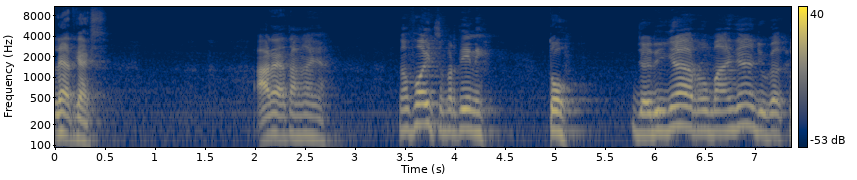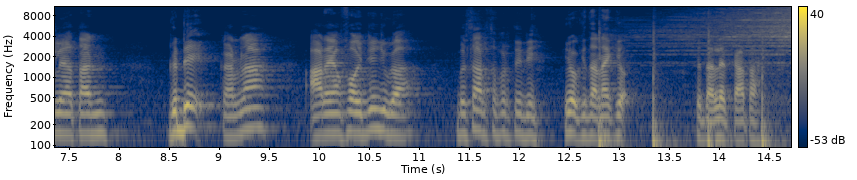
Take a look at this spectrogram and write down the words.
lihat guys. Area tangganya. Ngevoid seperti ini. Tuh. Jadinya rumahnya juga kelihatan gede karena area voidnya juga besar seperti ini. Yuk kita naik yuk. Kita lihat ke atas.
